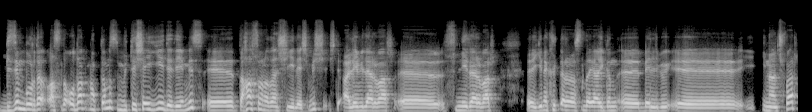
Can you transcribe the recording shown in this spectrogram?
Bizim burada aslında odak noktamız müteşeyyi dediğimiz e, daha sonradan Şiileşmiş. İşte Aleviler var, e, Sünniler var. E, yine Kürtler arasında yaygın e, belli bir e, inanç var.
